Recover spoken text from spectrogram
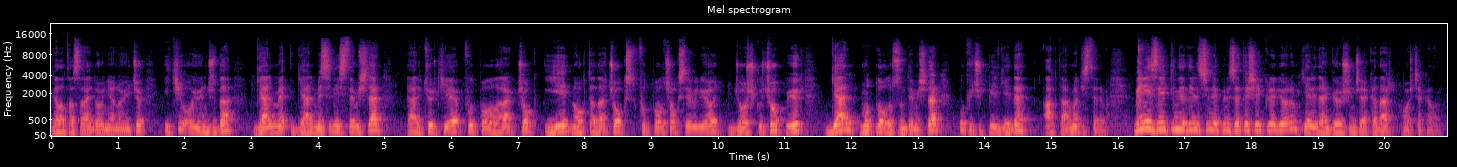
Galatasaray'da oynayan oyuncu. İki oyuncu da gelme gelmesini istemişler. Yani Türkiye futbol olarak çok iyi noktada. Çok futbol çok seviliyor. Coşku çok büyük. Gel mutlu olursun demişler. Bu küçük bilgiyi de aktarmak istedim. Beni izleyip dinlediğiniz için hepinize teşekkür ediyorum. Yeniden görüşünceye kadar hoşçakalın.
